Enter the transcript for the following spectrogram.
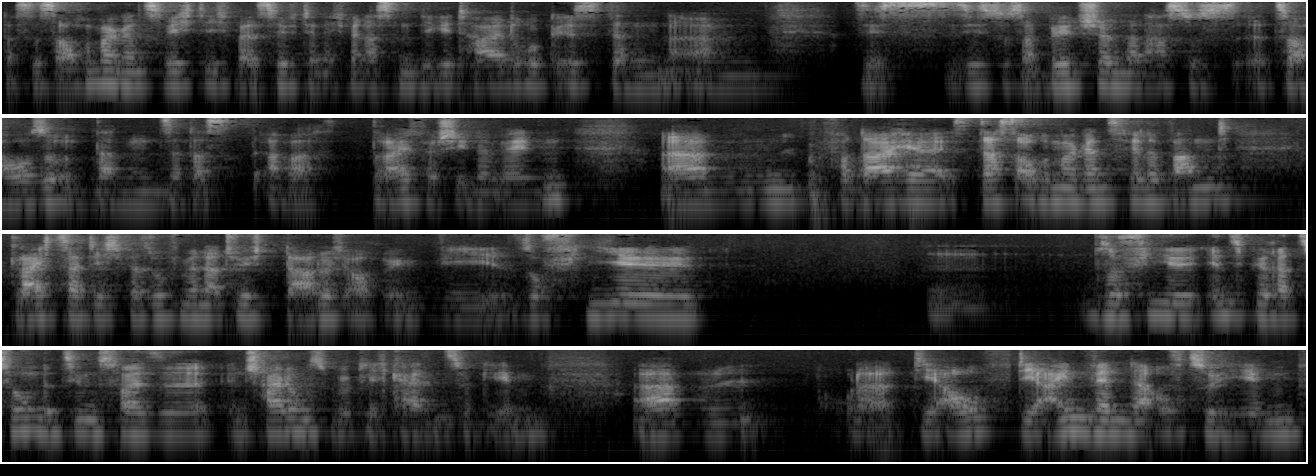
Das ist auch immer ganz wichtig, weil es hilft dir nicht, wenn das ein Digitaldruck ist, dann ähm, siehst, siehst du es am Bildschirm, dann hast du es äh, zu Hause und dann sind das aber drei verschiedene Welten. Ähm, von daher ist das auch immer ganz relevant. Gleichzeitig versuchen wir natürlich dadurch auch irgendwie so viel so viel Inspiration bzw. Entscheidungsmöglichkeiten zu geben. Ähm, oder die, auf, die Einwände aufzuheben,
